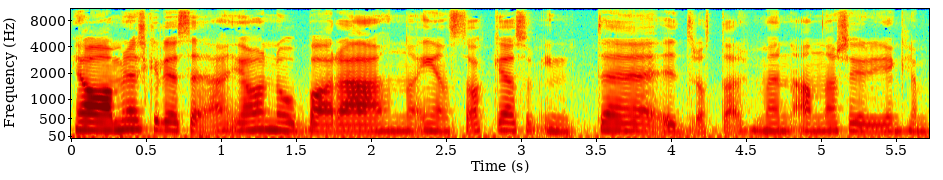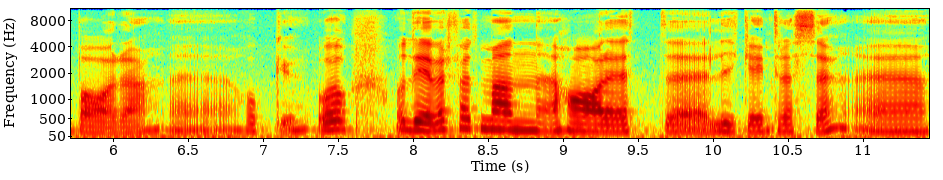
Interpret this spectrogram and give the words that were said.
Ja, men det skulle jag säga. Jag har nog bara några enstaka som inte idrottar. Men annars är det egentligen bara eh, hockey. Och, och det är väl för att man har ett eh, lika intresse. Eh,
